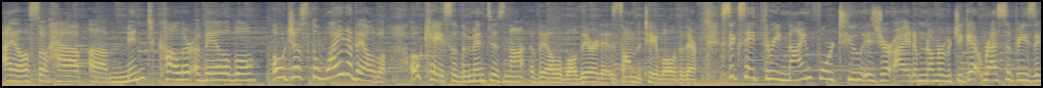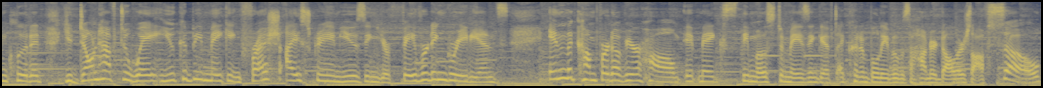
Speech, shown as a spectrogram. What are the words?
I also have a mint color available. Oh, just the white available. Okay, so the mint is not available. There it is, it's on the table over there. 683942 is your item number, but you get recipes included. You don't have to wait. You could be making fresh ice cream using your favorite ingredients in the comfort of your home. It makes the most amazing gift. I couldn't believe it was $100 off. So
